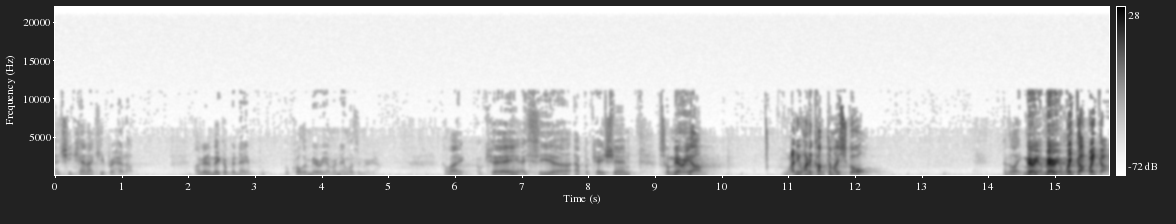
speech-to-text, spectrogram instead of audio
And she cannot keep her head up. I'm going to make up a name. We'll call her Miriam. Her name wasn't Miriam. I'm like, okay, I see an application. So, Miriam, why do you want to come to my school? And they're like, Miriam, Miriam, wake up, wake up.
